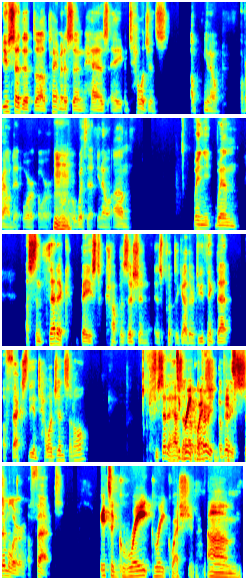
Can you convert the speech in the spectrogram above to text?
you said that uh, plant medicine has a intelligence, uh, you know, around it or or, mm-hmm. or, or with it. You know, um, when you, when a synthetic based composition is put together, do you think that affects the intelligence at all? You said it has a, a, great a, question. very, a very similar effect. It's a great, great question. Um,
